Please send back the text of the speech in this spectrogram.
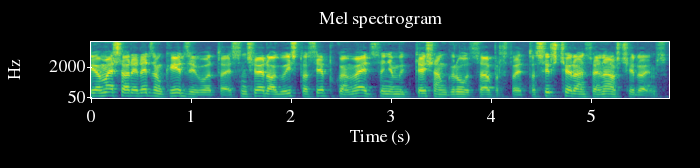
Jo mēs arī redzam, ka iedzīvotājs, viņš ierauga visus tos iepakojumu veidus, viņam ir tiešām grūti saprast, vai tas ir šķirojums vai nav šķirojums.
